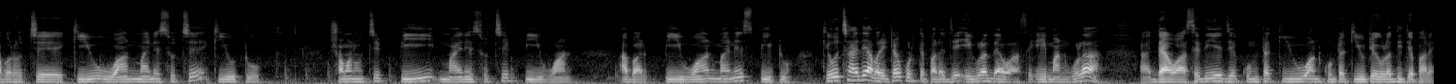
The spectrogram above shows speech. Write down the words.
আবার হচ্ছে কিউ ওয়ান মাইনাস হচ্ছে কিউ টু সমান হচ্ছে পি মাইনাস হচ্ছে পি ওয়ান আবার P one minus P two কেউ চাইলে আবার এটাও করতে পারে যে, এগুলো দেওয়া আছে, এই মানগুলা দেওয়া আছে দিয়ে যে কোনটা কিউ ওয়ান কোনটা কিউ টু এগুলো দিতে পারে।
